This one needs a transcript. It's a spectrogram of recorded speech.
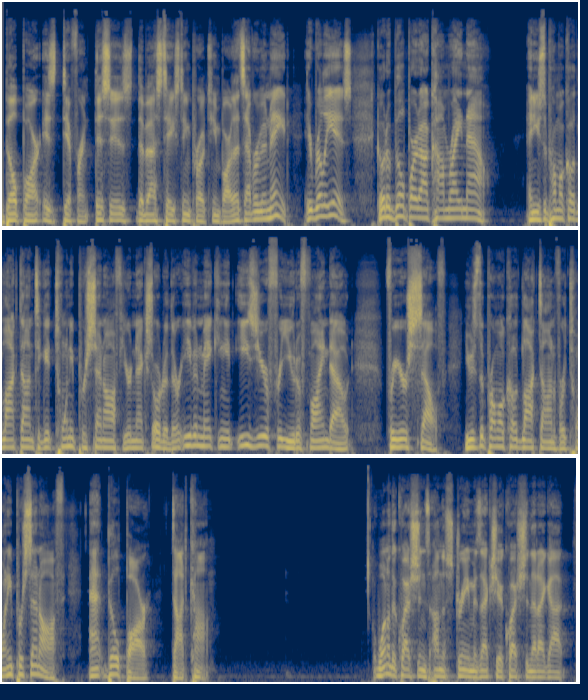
Built Bar is different. This is the best tasting protein bar that's ever been made. It really is. Go to builtbar.com right now and use the promo code locked on to get 20% off your next order. They're even making it easier for you to find out for yourself. Use the promo code locked on for 20% off at builtbar.com. one of the questions on the stream is actually a question that I got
